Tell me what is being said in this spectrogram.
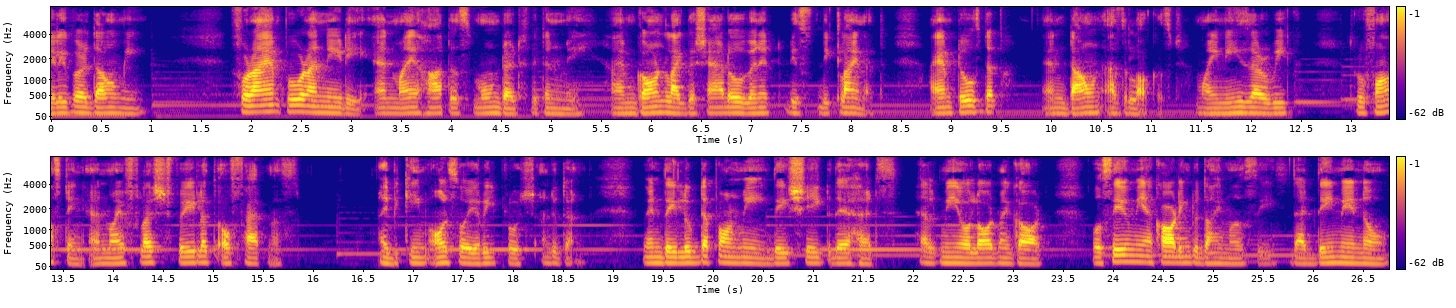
deliver thou me. For I am poor and needy, and my heart is wounded within me. I am gone like the shadow when it declineth. I am tossed up and down as the locust. My knees are weak through fasting, and my flesh faileth of fatness. I became also a reproach unto them. When they looked upon me, they shaked their heads. Help me, O Lord my God. O save me according to thy mercy, that they may know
